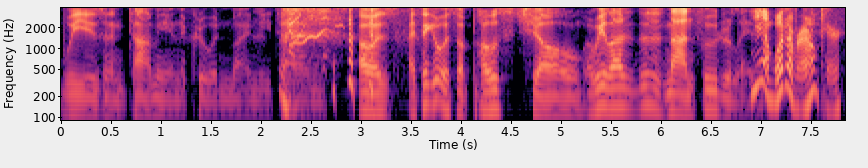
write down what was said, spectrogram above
Wease and Tommy and the crew wouldn't mind me telling. I was I think it was a post show. Are we allowed? This is non food related. Yeah, whatever. I don't care.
